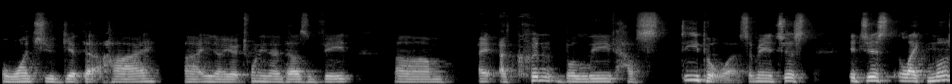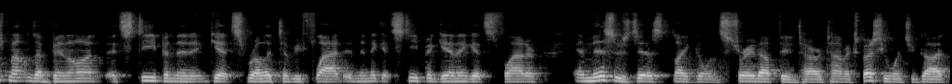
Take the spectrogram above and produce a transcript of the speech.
once you get that high uh, you know, you're at 29,000 feet. Um, I, I couldn't believe how steep it was. I mean, it's just, it just like most mountains I've been on, it's steep and then it gets relatively flat and then it gets steep again, it gets flatter. And this was just like going straight up the entire time, especially once you got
